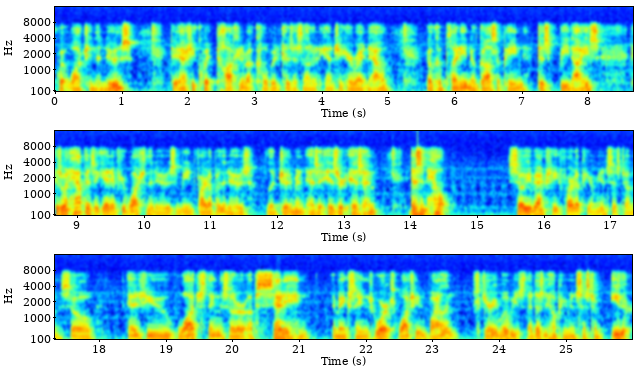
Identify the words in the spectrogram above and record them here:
quit watching the news, to actually quit talking about COVID because it's not an answer here right now. No complaining, no gossiping, just be nice. Because what happens again, if you're watching the news and being fired up by the news, legitimate as it is or isn't, it doesn't help. So you've actually fired up your immune system. So as you watch things that are upsetting, it makes things worse. Watching violent, scary movies, that doesn't help your immune system either.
